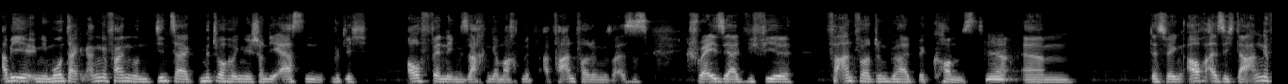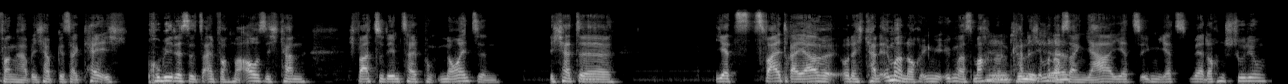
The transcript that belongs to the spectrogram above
Abi irgendwie Montag angefangen und Dienstag, Mittwoch irgendwie schon die ersten wirklich aufwendigen Sachen gemacht mit Verantwortung. So. Es ist crazy halt, wie viel Verantwortung du halt bekommst. Ja. Ähm, deswegen auch, als ich da angefangen habe, ich habe gesagt, hey, ich probiere das jetzt einfach mal aus. Ich kann, ich war zu dem Zeitpunkt 19 ich hätte jetzt zwei, drei Jahre oder ich kann immer noch irgendwie irgendwas machen ja, und kann ich immer ja. noch sagen, ja, jetzt irgendwie, jetzt wäre doch ein Studium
